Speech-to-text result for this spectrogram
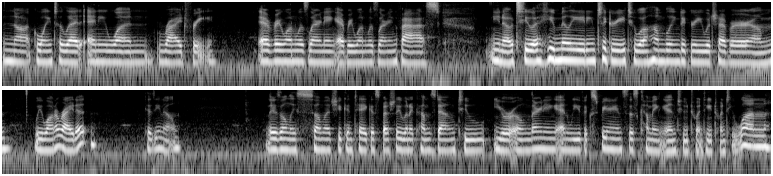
not going to let anyone ride free. Everyone was learning, everyone was learning fast you know, to a humiliating degree, to a humbling degree, whichever um, we want to write it. Because, you know, there's only so much you can take, especially when it comes down to your own learning. And we've experienced this coming into 2021.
